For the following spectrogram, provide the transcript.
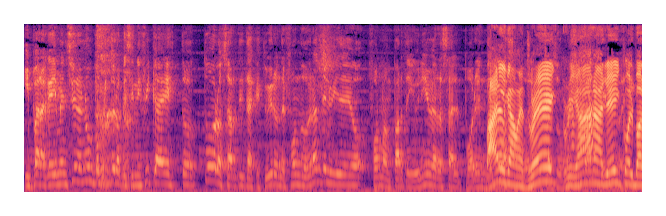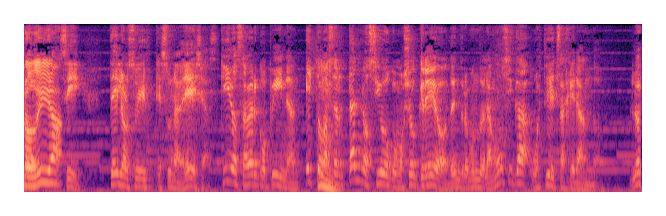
Y para que dimensionen un poquito lo que significa esto, todos los artistas que estuvieron de fondo durante el video forman parte de Universal, por ende. no Válgame, escuchar Drake, Rihanna, TikTok. Díaz. Sí, Taylor Swift es una de ellas. Quiero saber qué opinan. ¿Esto va a Mm. ser tan nocivo como yo creo dentro del mundo de la música o estoy exagerando? Los-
